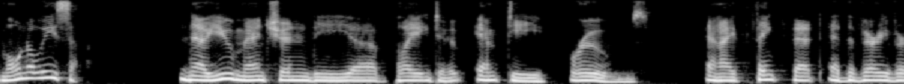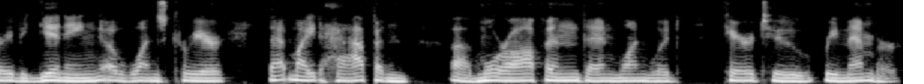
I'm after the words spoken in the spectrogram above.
Mona Lisa. Now, you mentioned the uh, playing to empty rooms. And I think that at the very, very beginning of one's career, that might happen uh, more often than one would care to remember.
